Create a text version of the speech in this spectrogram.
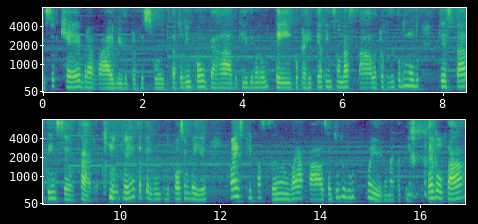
Isso quebra a vibe do professor que tá todo empolgado, que ele demorou um tempo para reter a atenção da sala, para fazer todo mundo prestar atenção. Cara, quando vem essa pergunta do posso ir no banheiro, vai a explicação, vai a paz, vai tudo junto no banheiro, né, com a criança. Até voltar.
